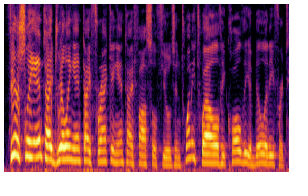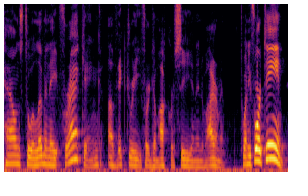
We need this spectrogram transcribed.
Fiercely anti drilling, anti fracking, anti fossil fuels. In 2012, he called the ability for towns to eliminate fracking a victory for democracy and environment. 2014,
